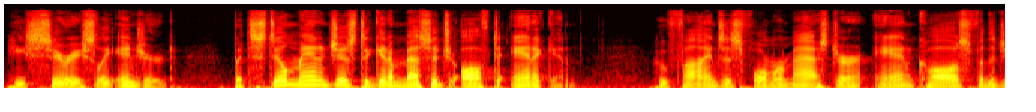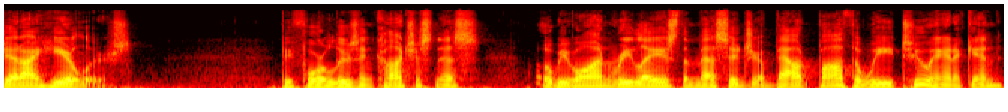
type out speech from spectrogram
He's seriously injured, but still manages to get a message off to Anakin, who finds his former master and calls for the Jedi healers. Before losing consciousness, Obi Wan relays the message about Bothawui to Anakin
